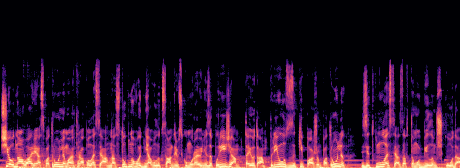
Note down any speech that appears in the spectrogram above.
Ще одна аварія з патрульними трапилася наступного дня в Олександрівському районі Запоріжжя. Тойота Пріус з екіпажем патрульних зіткнулася з автомобілем Шкода.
